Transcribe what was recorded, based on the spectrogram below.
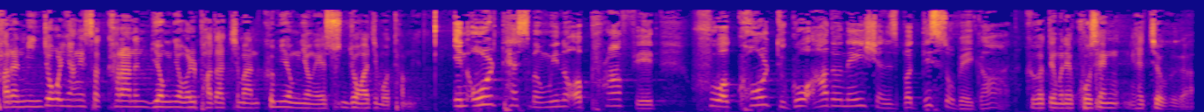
다른 민족을 향해서 가라는 명령을 받았지만 그 명령에 순종하지 못합니다. In Old Testament, we know a prophet who are called to go other nations but disobey God. 그것 때문에 고생했죠, 그가.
